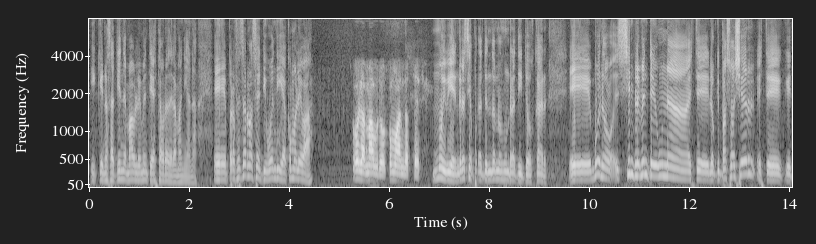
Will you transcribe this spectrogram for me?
y que nos atiende amablemente a esta hora de la mañana. Eh, profesor Nocetti, buen día, ¿cómo le va? Hola Mauro, ¿cómo anda usted? Muy bien, gracias por atendernos un ratito, Oscar. Eh, bueno, simplemente una, este, lo que pasó ayer, este, que,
